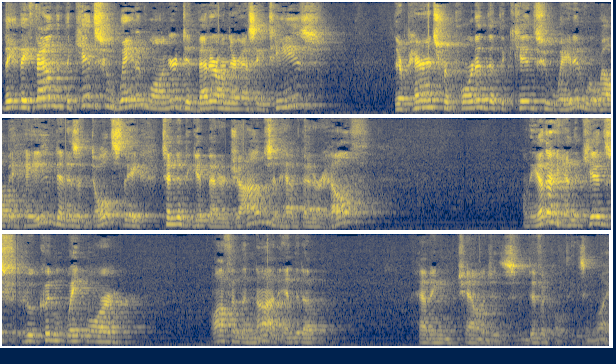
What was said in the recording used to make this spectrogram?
They, they found that the kids who waited longer did better on their SATs. Their parents reported that the kids who waited were well behaved, and as adults, they tended to get better jobs and have better health. On the other hand, the kids who couldn't wait more often than not ended up having challenges and difficulties in life.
